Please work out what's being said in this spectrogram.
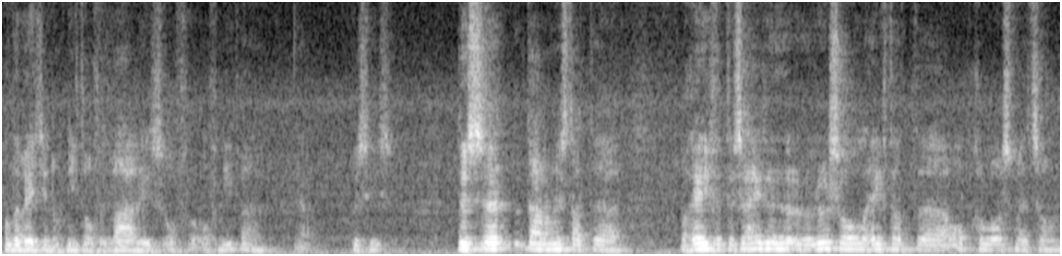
Want dan weet je nog niet of het waar is of, of niet waar. Ja. Precies. Dus eh, daarom is dat nog even terzijde. Russell heeft dat eh, opgelost met zo'n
